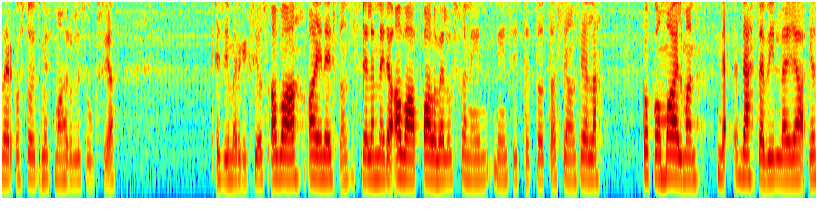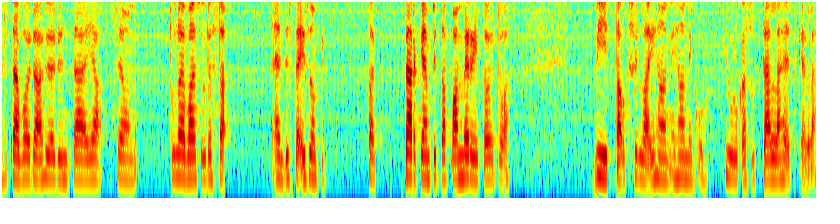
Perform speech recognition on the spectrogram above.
verkostoitumismahdollisuuksia. Esimerkiksi jos avaa aineistonsa siellä meidän avaa-palvelussa, niin, niin sitten tota, se on siellä koko maailman nähtävillä ja, ja sitä voidaan hyödyntää ja se on tulevaisuudessa entistä isompi tai tärkeämpi tapa meritoitua viittauksilla ihan, ihan niin kuin julkaisut tällä hetkellä.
